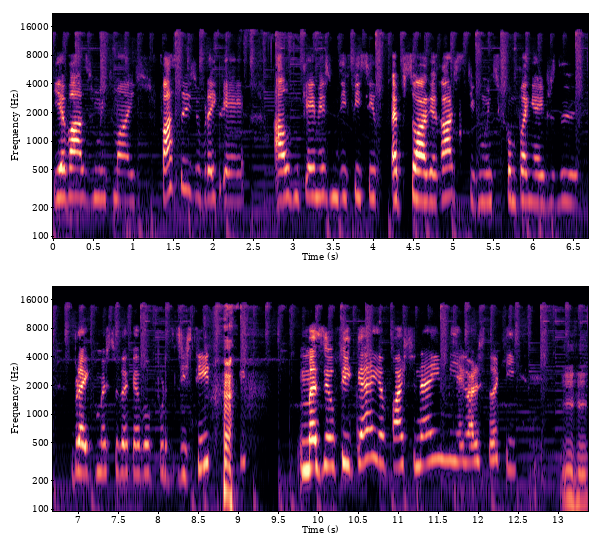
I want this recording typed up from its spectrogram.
e a bases muito mais fáceis. O break é algo que é mesmo difícil a pessoa agarrar-se. Tive muitos companheiros de break, mas tudo acabou por desistir. Mas eu fiquei, apaixonei-me e agora estou aqui. Uhum.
